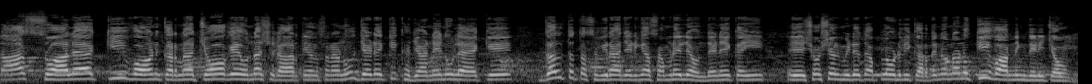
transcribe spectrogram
ਲਾਸਟ ਸਵਾਲ ਹੈ ਕੀ ਵਾਰਨ ਕਰਨਾ ਚਾਹੋਗੇ ਉਹਨਾਂ ਸ਼ਰਾਰਤੀ ਅਨਸਰਾਂ ਨੂੰ ਜਿਹੜੇ ਕਿ ਖਜ਼ਾਨੇ ਨੂੰ ਲੈ ਕੇ ਗਲਤ ਤਸਵੀਰਾਂ ਜਿਹੜੀਆਂ ਸਾਹਮਣੇ ਲਿਆਉਂਦੇ ਨੇ ਕਈ ਸੋਸ਼ਲ ਮੀਡੀਆ ਤੇ ਅਪਲੋਡ ਵੀ ਕਰਦੇ ਨੇ ਉਹਨਾਂ ਨੂੰ ਕੀ ਵਾਰਨਿੰਗ ਦੇਣੀ ਚਾਹੋਗੇ?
